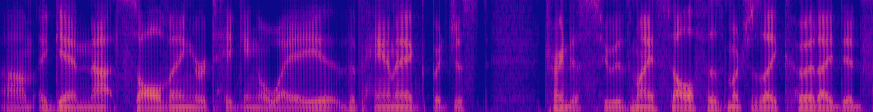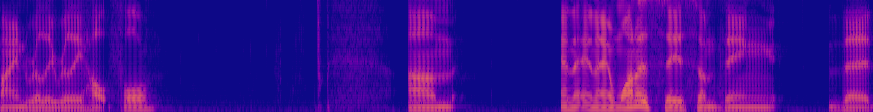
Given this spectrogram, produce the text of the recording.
Um, again, not solving or taking away the panic, but just trying to soothe myself as much as I could. I did find really, really helpful. Um, and and I want to say something that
